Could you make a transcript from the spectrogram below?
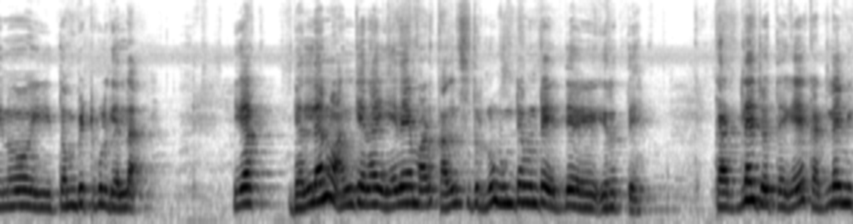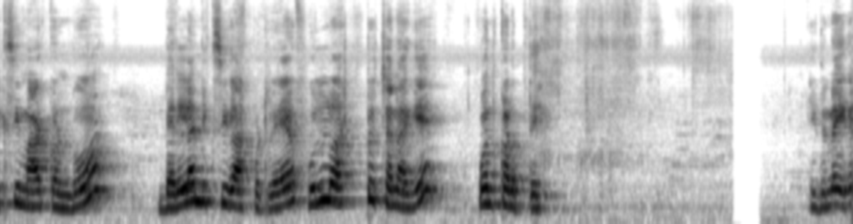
ಏನು ಈ ತಂಬಿಟ್ಟುಗಳಿಗೆಲ್ಲ ಈಗ ಬೆಲ್ಲನೂ ಹಂಗೆನ ಏನೇ ಮಾಡಿ ಕಲಸಿದ್ರು ಉಂಡೆ ಉಂಡೆ ಇದ್ದೇ ಇರುತ್ತೆ. ಕಡಲೆ ಜೊತೆಗೆ ಕಡಲೆ ಮಿಕ್ಸಿ ಮಾಡಿಕೊಂಡು ಬೆಲ್ಲ ಮಿಕ್ಸಿಗೆ ಹಾಕ್ಬಿಟ್ರೆ ಫುಲ್ಲು ಅಷ್ಟು ಚೆನ್ನಾಗಿ ಹೊಂದ್ಕೊಳ್ಳುತ್ತೆ ಇದನ್ನು ಈಗ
